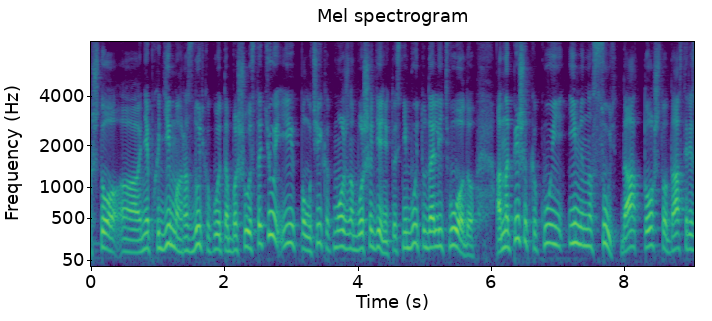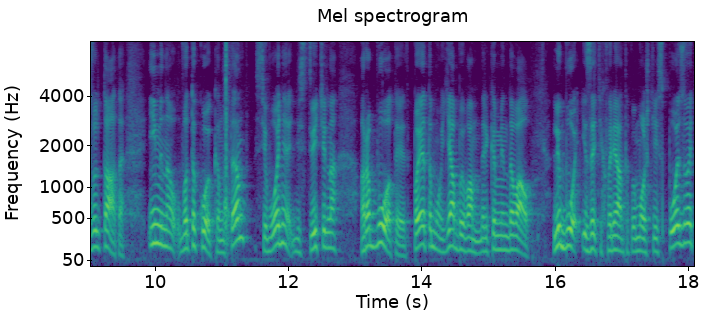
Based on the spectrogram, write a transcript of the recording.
что э, необходимо раздуть какую-то большую статью и получить как можно больше денег, то есть не будет туда лить воду, а напишет, какую именно суть, да, то, что даст результаты. Именно вот такой контент сегодня действительно работает. Поэтому я бы вам рекомендовал любой из этих вариантов вы можете использовать.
